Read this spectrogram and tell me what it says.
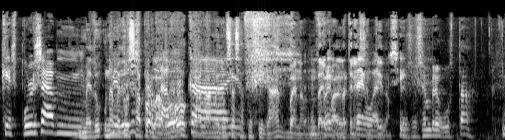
que expulsa mm, Medu- una medusa por, la, boca, la medusa se hace gigante. Bueno, da igual, no tiene Da igual, sentido. sí. Eso siempre gusta.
